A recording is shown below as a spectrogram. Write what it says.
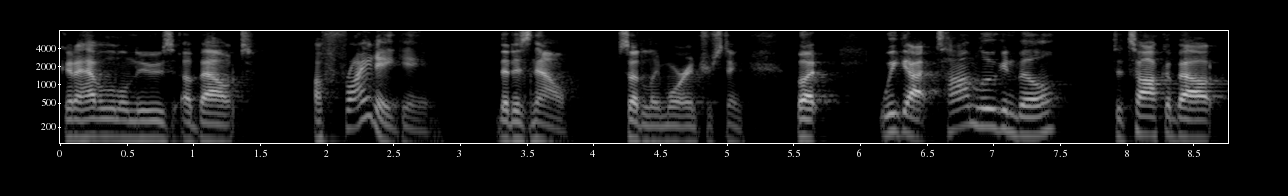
going to have a little news about a Friday game that is now suddenly more interesting. But we got Tom Luginbill to talk about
